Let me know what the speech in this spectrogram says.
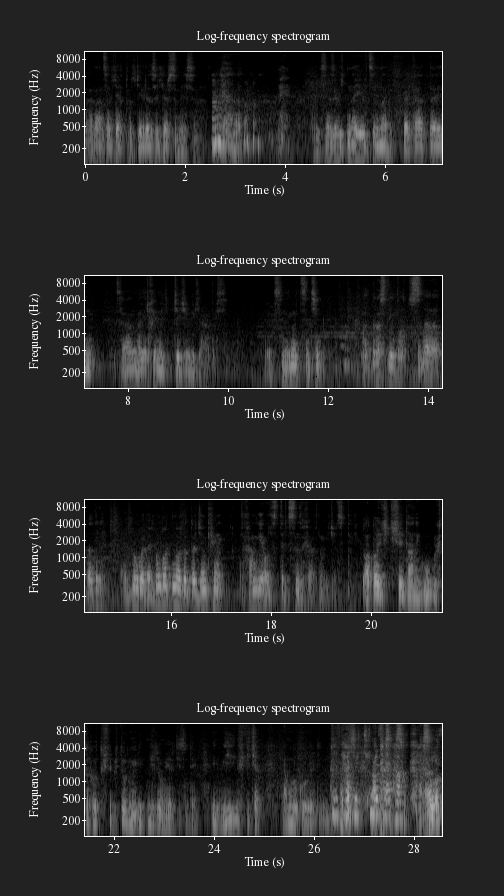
Дараа солиот болж ерөн солиорсон байсан. Тэгсэн сүүлд нь аюулсан байтаатай энэ цаана хоёрын үлчээ шүү гэж аваад байсан. Тэгсэн нэг мэдсэн чинь Мадрастын дурдсан байгаа. Одоо тэр альбомгууд альбомгууд нь бол одоо жинхэнэ хамгийн улс төрсөн зохиолно гэж үздэг. Одоо жишээ нь та нэг үг их зохиодог шүү дээ. Битүүр нэг хэдэн жилийн өмнө ярьжсэн тийм. Энэ мигнэх гэж яг ямар үг вэ гэдэг нь. Тааш ичгнээс сайхан асуулт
